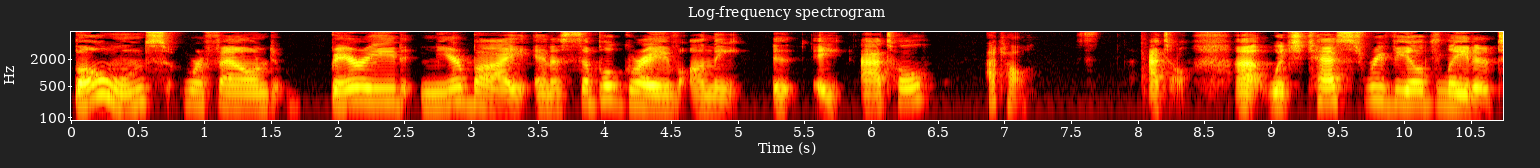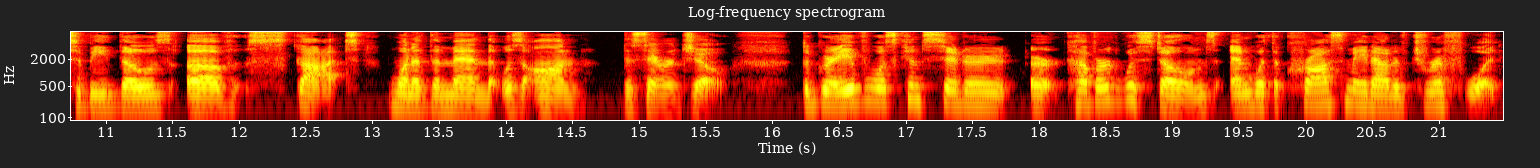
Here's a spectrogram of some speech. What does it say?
Bones were found buried nearby in a simple grave on the uh, a- atoll Atoll. atoll, uh, which tests revealed later to be those of Scott, one of the men that was on the Sarah Joe. The grave was considered or covered with stones and with a cross made out of driftwood.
